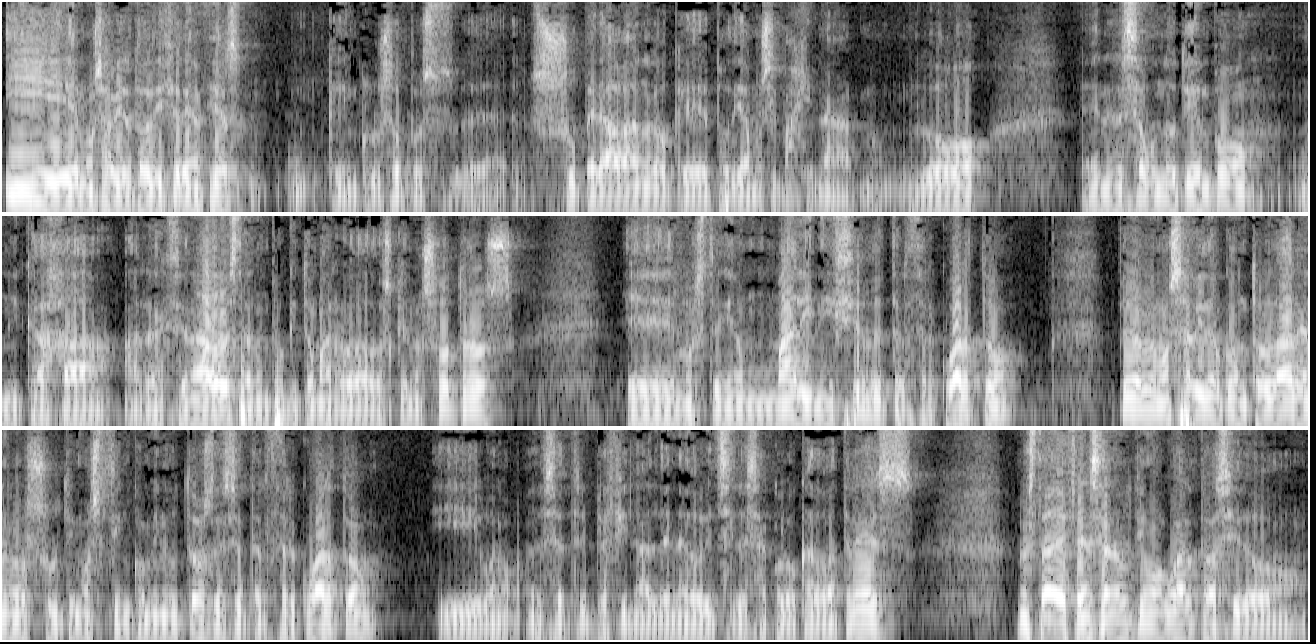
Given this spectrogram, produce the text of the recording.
y hemos abierto diferencias que incluso pues eh, superaban lo que podíamos imaginar. Luego, en el segundo tiempo, Unicaja ha reaccionado, están un poquito más rodados que nosotros. Eh, hemos tenido un mal inicio de tercer cuarto, pero lo hemos sabido controlar en los últimos cinco minutos de ese tercer cuarto. Y bueno, ese triple final de Nedovic les ha colocado a tres. Nuestra defensa en el último cuarto ha sido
